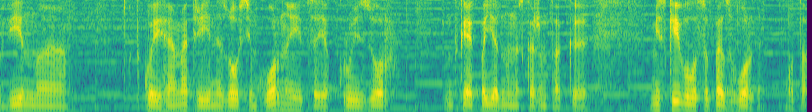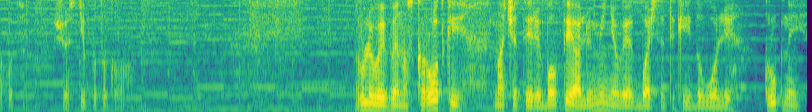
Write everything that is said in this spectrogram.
Він е, такої геометрії не зовсім горний, це як круїзер, ну, таке як поєднане, скажімо так, е, міський велосипед з горним. Отак от. Щось типу такого. Рульовий винос короткий, на 4 болти, алюмінієвий, як бачите, такий доволі крупний.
